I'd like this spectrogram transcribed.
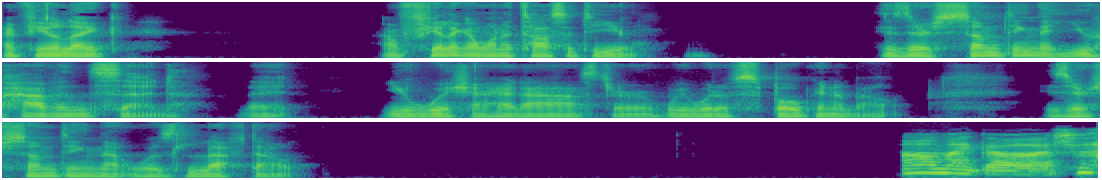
I feel like I feel like I want to toss it to you. Is there something that you haven't said that you wish I had asked or we would have spoken about? Is there something that was left out? Oh my gosh.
